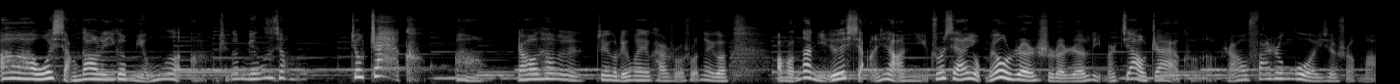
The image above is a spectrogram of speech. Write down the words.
啊，我想到了一个名字啊，这个名字叫叫 Jack 啊。”然后他们这个灵媒就开始说说那个。哦，那你就得想一想，你之前有没有认识的人里面叫 Jack 的，然后发生过一些什么？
